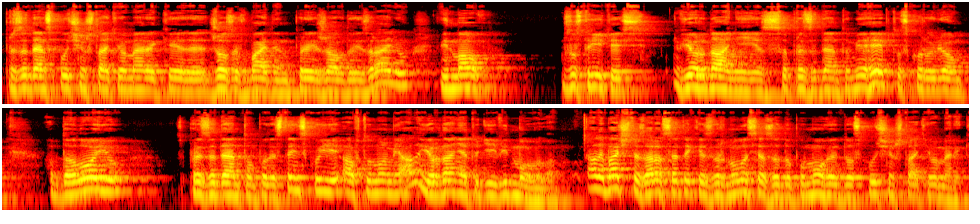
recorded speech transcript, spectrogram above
президент Сполучених Штатів Америки Джозеф Байден приїжджав до Ізраїлю, він мав зустрітись в Йорданії з президентом Єгипту, з королем Абдалою, президентом Палестинської автономії, але Йорданія тоді відмовила. Але бачите, зараз все-таки звернулася за допомогою до Сполучених Штатів Америки.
